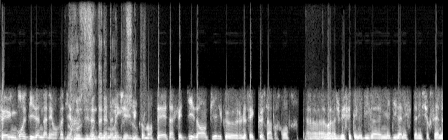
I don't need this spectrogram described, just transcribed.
fait une grosse dizaine d'années, on va dire. Grosse dizaine d'années que j'ai commencé. Ça fait dix ans pile que je ne fais que ça, par contre. Euh, voilà, je vais fêter mes dix, mes dix années cette année sur scène.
